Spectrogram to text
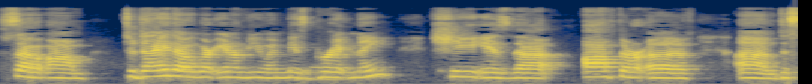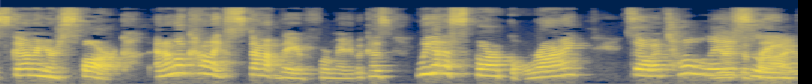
So um today though we're interviewing Miss Brittany. She is the author of um, Discovering Your Spark. And I'm gonna kind of like stop there for a minute because we got a sparkle, right? So I told Leslie,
